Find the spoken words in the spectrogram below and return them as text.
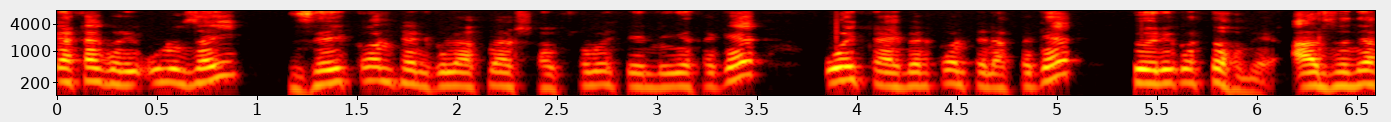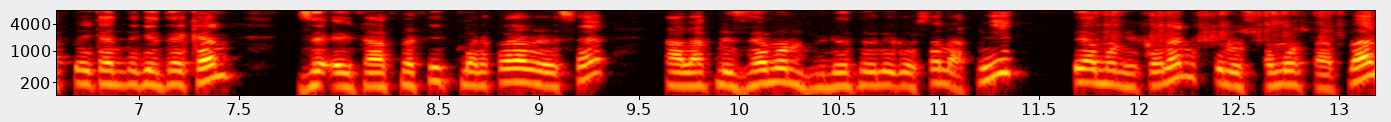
ক্যাটাগরি অনুযায়ী যেই কন্টেন্টগুলো আপনার সবসময় ট্রেন্ডিং এ থাকে, ওই টাইপের কন্টেন্ট আপনাকে তৈরি করতে হবে। আর যদি আপনি এখান থেকে দেখেন যে এটা আপনার ট্রিটমেন্ট করা রয়েছে, তাহলে আপনি যেমন ভিডিও তৈরি করছেন, আপনি তেমনই করেন, কোনো সমস্যা আপনার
